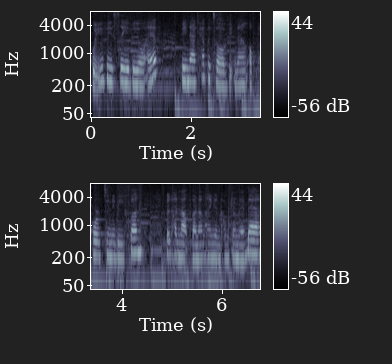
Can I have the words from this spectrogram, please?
quỹ VC VOF, Vina Capital Việt Nam Opportunity Fund được thành lập vào năm 2003.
